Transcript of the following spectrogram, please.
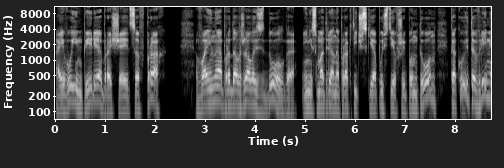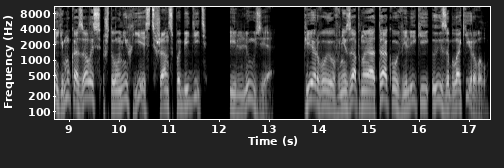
а его империя обращается в прах. Война продолжалась долго, и несмотря на практически опустевший пантеон, какое-то время ему казалось, что у них есть шанс победить. Иллюзия. Первую внезапную атаку Великий И заблокировал,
